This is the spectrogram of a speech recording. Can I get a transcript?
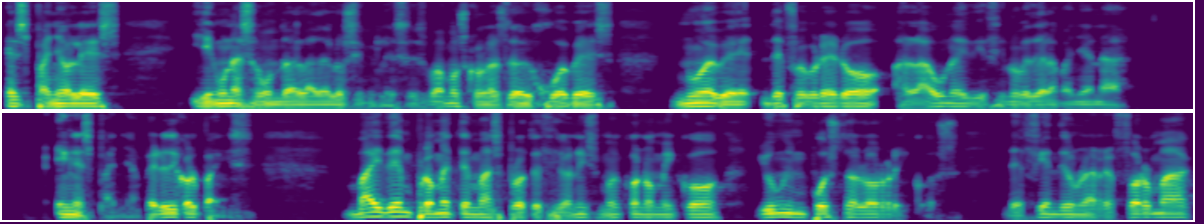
españoles y en una segunda la de los ingleses. Vamos con las de hoy jueves 9 de febrero a la 1 y 19 de la mañana en España. Periódico El País. Biden promete más proteccionismo económico y un impuesto a los ricos. Defiende una reforma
